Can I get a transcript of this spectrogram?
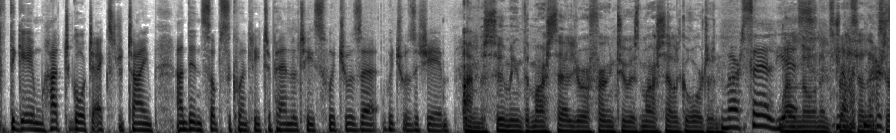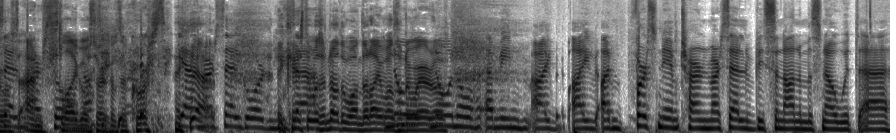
that the game had to go to extra time and then subsequently to penalties, which was a which was a shame. I'm assuming the Marcel you're referring to is Marcel Gordon. Marcel, yes. Well known in Strand Celtic circles and Sligo circles, of course. yeah, yeah, Marcel Gordon. In case uh, there was another one that I wasn't no, aware no, of. No, no, I mean, I, I, I'm first name turn. Marcel would be synonymous now with uh,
